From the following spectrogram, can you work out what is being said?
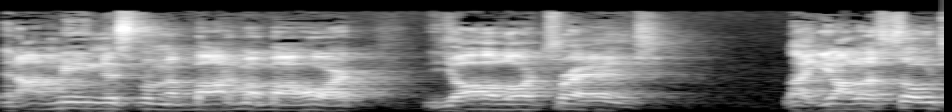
And I mean this from the bottom of my heart. Y'all are trash. Like y'all are so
